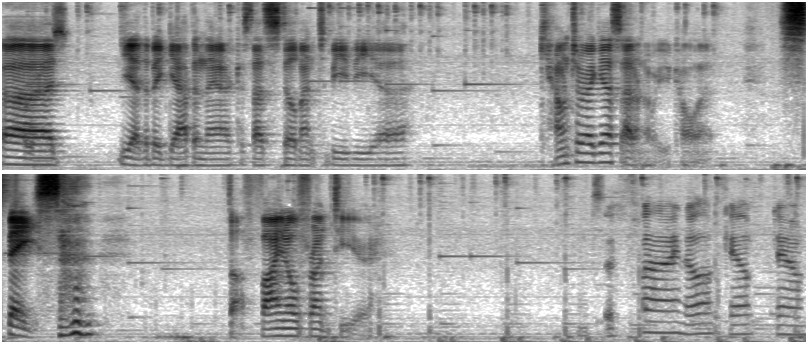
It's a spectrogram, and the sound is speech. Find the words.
uh, yeah, the big gap in there, because that's still meant to be the, uh, counter, I guess? I don't know what you call it. Space. the final frontier. It's the final countdown.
